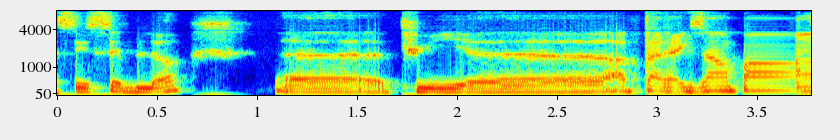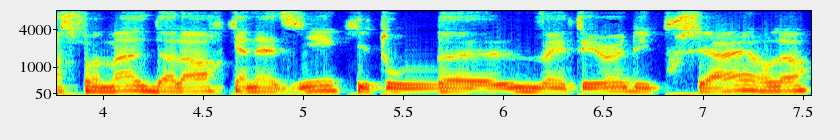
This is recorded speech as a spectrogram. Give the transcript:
ces cibles-là. Euh, puis, euh, ah, par exemple, en ce moment, le dollar canadien, qui est au 21 des poussières, là,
